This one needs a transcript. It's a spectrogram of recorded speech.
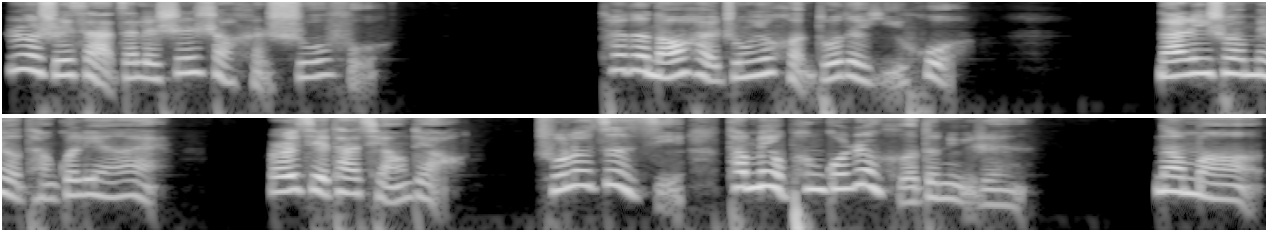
热水洒在了身上，很舒服。他的脑海中有很多的疑惑：南离川没有谈过恋爱，而且他强调，除了自己，他没有碰过任何的女人。那么，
